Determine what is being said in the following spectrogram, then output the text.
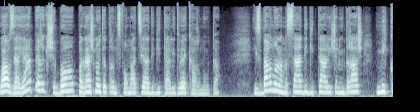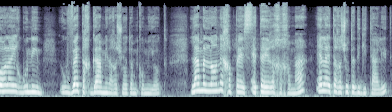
וואו, זה היה הפרק שבו פגשנו את הטרנספורמציה הדיגיטלית והכרנו אותה. הסברנו על המסע הדיגיטלי שנדרש מכל הארגונים, ובטח גם מן הרשויות המקומיות. למה לא נחפש את העיר החכמה, אלא את הרשות הדיגיטלית,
